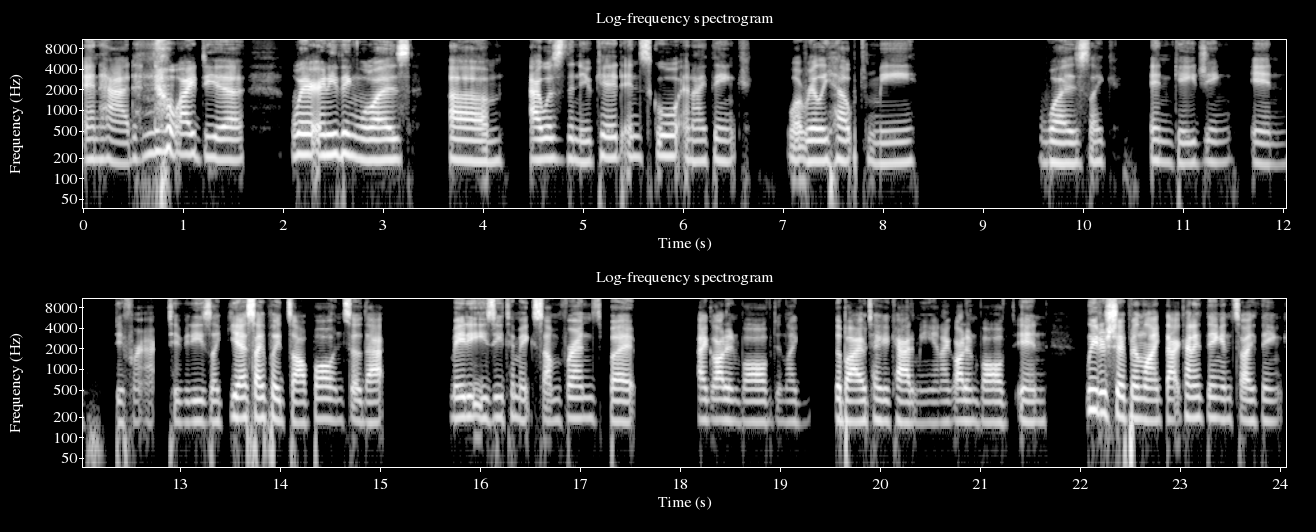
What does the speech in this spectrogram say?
and had no idea where anything was. Um, I was the new kid in school, and I think what really helped me was like engaging in different activities. Like, yes, I played softball, and so that made it easy to make some friends, but I got involved in like the biotech academy and I got involved in leadership and like that kind of thing. And so I think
